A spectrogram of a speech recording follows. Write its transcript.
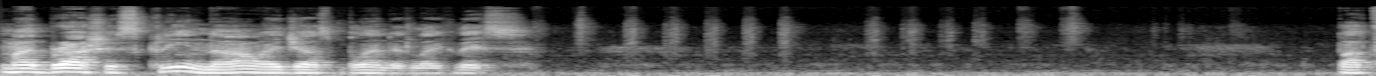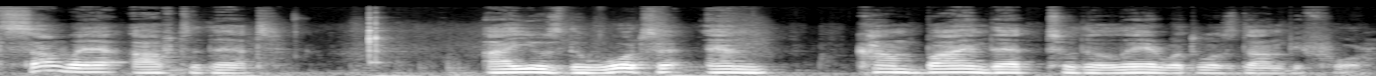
my brush is clean now I just blend it like this. But somewhere after that I use the water and combine that to the layer what was done before.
